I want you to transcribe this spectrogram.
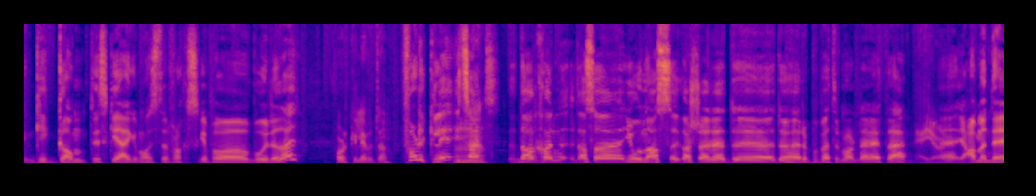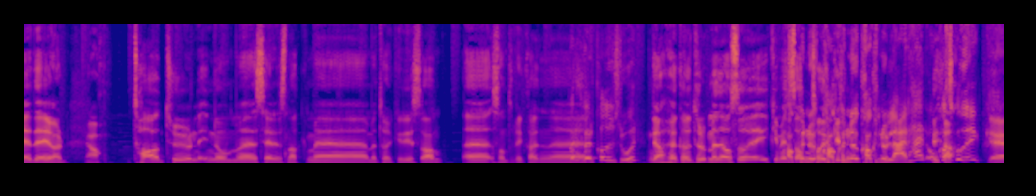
en gigantisk Jegermeisterflaske på bordet der? Folkelig, vet du. Folkelig, ikke sant? Da kan, altså, Jonas Gahr Støre, du, du hører på Pettermann det vet jeg. Det gjør han. Eh, Ja, men det, det gjør han. Ja. Ta turen innom eh, seriesnakk med, med Torker Risan, eh, sånn at vi kan Bare eh, hør hva du tror. Ja, hør hva du tror, men også ikke Hva minst kan hva Torkel kan du, kan du lære her, og hva Ja. skal du ikke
